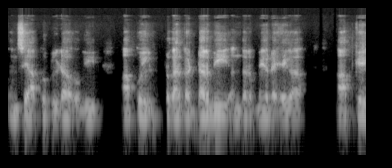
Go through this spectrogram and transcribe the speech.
उनसे आपको पीड़ा होगी आपको एक प्रकार का डर भी अंदर में रहेगा। आपके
